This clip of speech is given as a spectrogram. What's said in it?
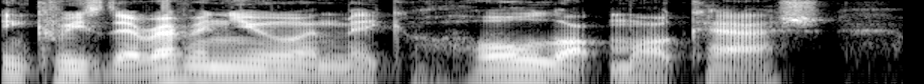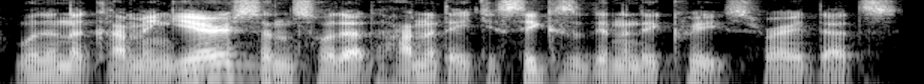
increase their revenue and make a whole lot more cash within the coming years, and so that 186 is going to decrease. Right? That's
